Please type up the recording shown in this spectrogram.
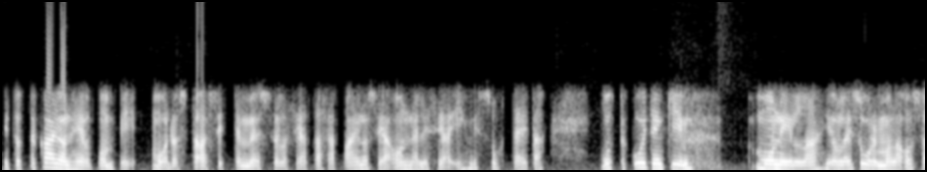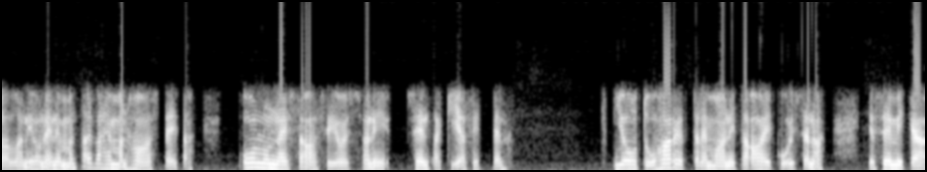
niin totta kai on helpompi muodostaa sitten myös sellaisia tasapainoisia, onnellisia ihmissuhteita. Mutta kuitenkin monilla, jollei suurimmalla osalla, niin on enemmän tai vähemmän haasteita ollut näissä asioissa, niin sen takia sitten joutuu harjoittelemaan niitä aikuisena. Ja se, mikä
